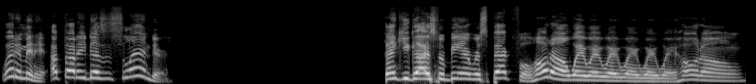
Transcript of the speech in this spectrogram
Wait a minute. I thought he doesn't slander. Thank you guys for being respectful. Hold on. Wait, wait, wait, wait, wait, wait. Hold on.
